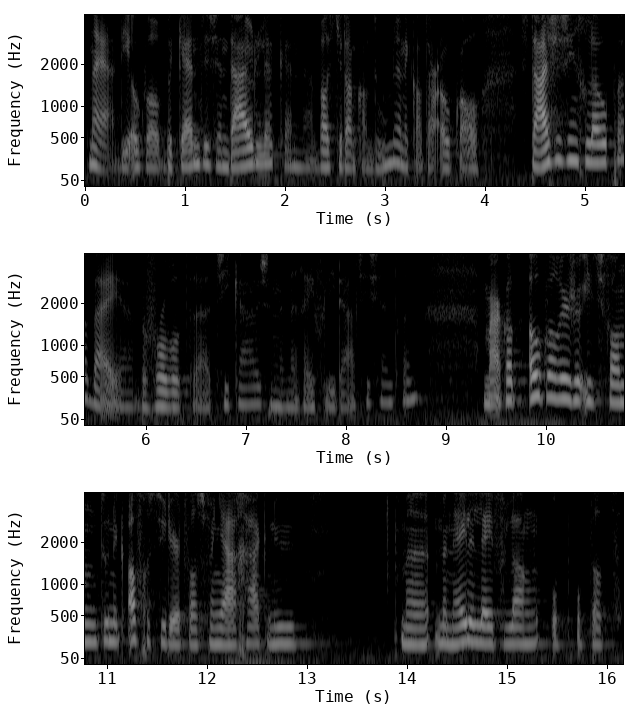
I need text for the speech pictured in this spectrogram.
nou ja, die ook wel bekend is en duidelijk. En uh, wat je dan kan doen. En ik had daar ook al stages in gelopen bij uh, bijvoorbeeld het ziekenhuis en een revalidatiecentrum. Maar ik had ook wel weer zoiets van toen ik afgestudeerd was: van ja, ga ik nu me, mijn hele leven lang op, op dat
